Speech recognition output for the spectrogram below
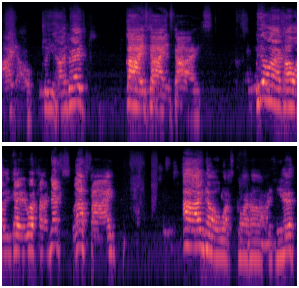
I know. Three hundred? Guys, guys, guys. We don't want to call what and tell you what next last time. I know what's going on here.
